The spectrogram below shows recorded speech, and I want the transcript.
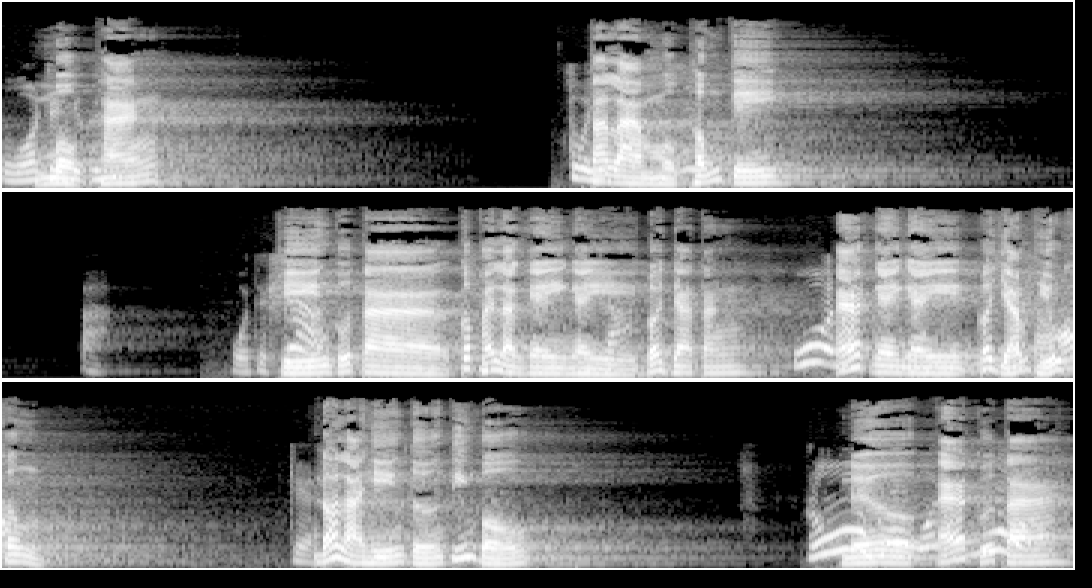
Một tháng, Ta làm một thống kê. Thiện của ta có phải là ngày ngày có gia tăng, Ác ngày ngày có giảm thiểu không? Đó là hiện tượng tiến bộ. Nếu ác của ta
